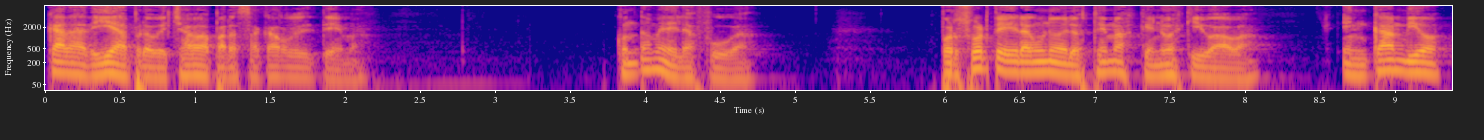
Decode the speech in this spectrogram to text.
cada día aprovechaba para sacarle el tema. Contame de la fuga. Por suerte era uno de los temas que no esquivaba. En cambio,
